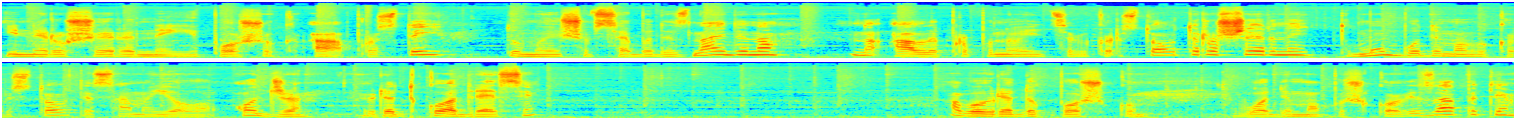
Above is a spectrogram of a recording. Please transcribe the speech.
і не розширений пошук, а простий. Думаю, що все буде знайдено. Ну, але пропонується використовувати розширений, тому будемо використовувати саме його. Отже, в рядку адреси або в рядок пошуку вводимо пошукові запити.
